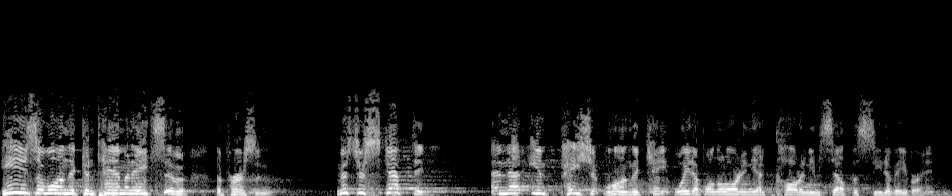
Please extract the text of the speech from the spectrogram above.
He's the one that contaminates the, person. Mr. Skeptic and that impatient one that can't wait upon the Lord and yet calling himself the seed of Abraham.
